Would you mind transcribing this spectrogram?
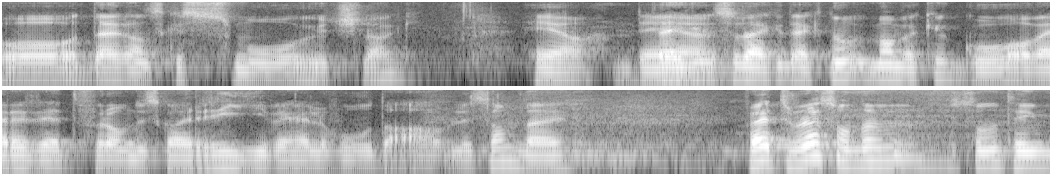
og det er ganske små utslag? Ja. Det, det er, så det er, det er noe, man bør ikke gå og være redd for om de skal rive hele hodet av? liksom. For jeg tror det er sånne, sånne ting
